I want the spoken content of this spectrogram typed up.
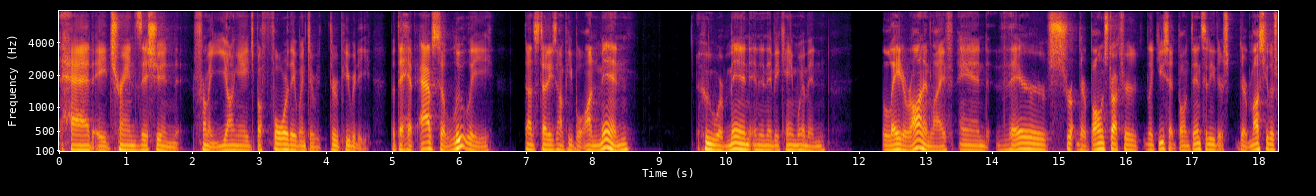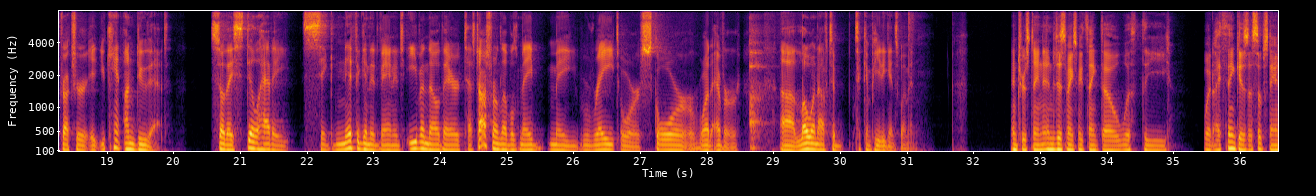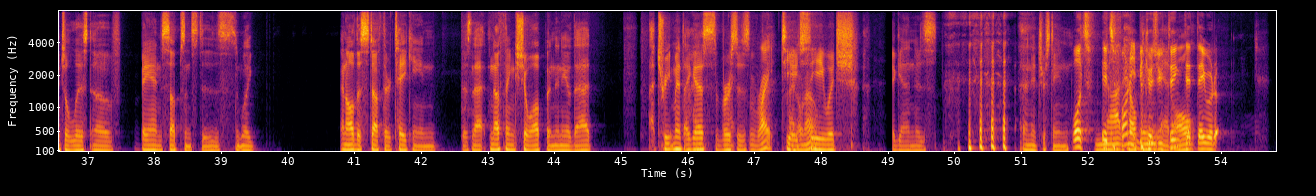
had a transition from a young age before they went through puberty. But they have absolutely done studies on people on men who were men and then they became women later on in life and their their bone structure like you said bone density their their muscular structure it, you can't undo that so they still have a significant advantage even though their testosterone levels may may rate or score or whatever uh, low enough to to compete against women Interesting. And it just makes me think though, with the what I think is a substantial list of banned substances, like and all the stuff they're taking, does that nothing show up in any of that a treatment, I guess, versus right I don't know. THC, which again is an interesting Well, it's it's funny because you think all. that they would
